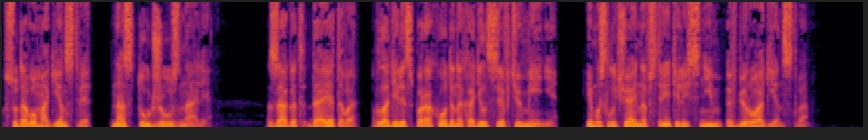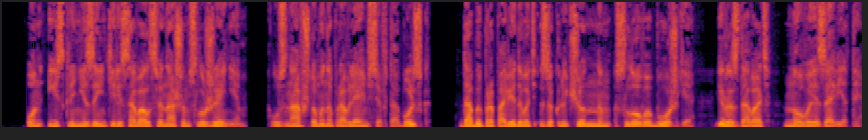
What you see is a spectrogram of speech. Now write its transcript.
В судовом агентстве нас тут же узнали. За год до этого владелец парохода находился в Тюмени, и мы случайно встретились с ним в бюро агентства. Он искренне заинтересовался нашим служением, узнав, что мы направляемся в Тобольск дабы проповедовать заключенным Слово Божье и раздавать новые заветы.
